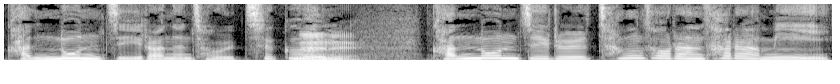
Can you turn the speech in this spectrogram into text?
간논지라는 절 측은 네네. 간논지를 창설한 사람이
